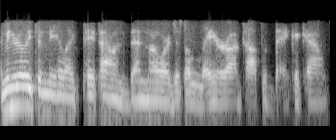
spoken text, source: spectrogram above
I mean, really, to me, like PayPal and Venmo are just a layer on top of bank accounts.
